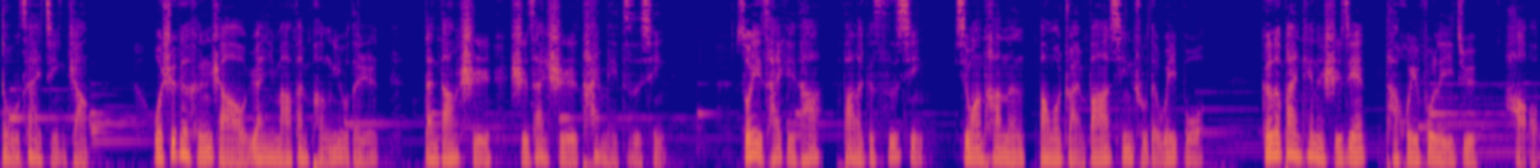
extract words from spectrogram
都在紧张。我是个很少愿意麻烦朋友的人，但当时实在是太没自信，所以才给他发了个私信，希望他能帮我转发新书的微博。隔了半天的时间，他回复了一句“好”，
